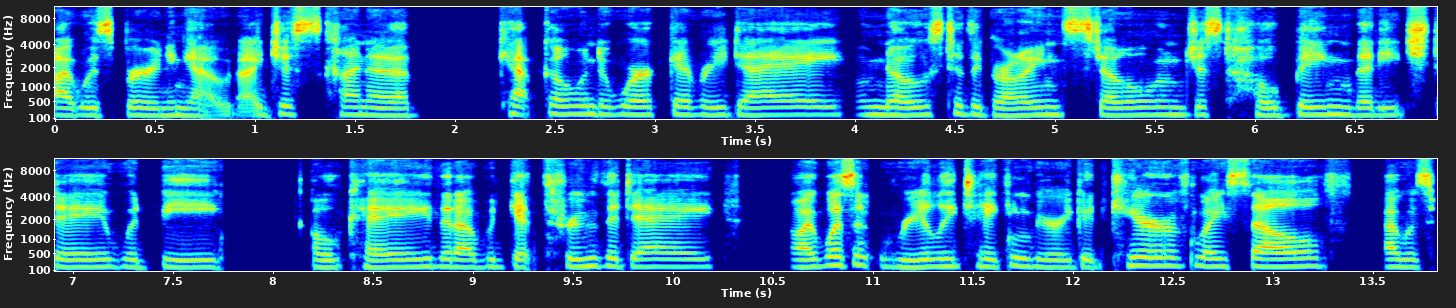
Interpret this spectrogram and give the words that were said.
I was burning out. I just kind of kept going to work every day, nose to the grindstone, just hoping that each day would be okay, that I would get through the day. I wasn't really taking very good care of myself. I was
